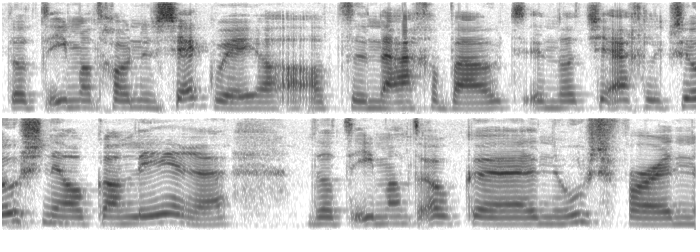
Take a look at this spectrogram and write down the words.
dat iemand gewoon een Segway had nagebouwd. En dat je eigenlijk zo snel kan leren dat iemand ook een hoes voor een,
